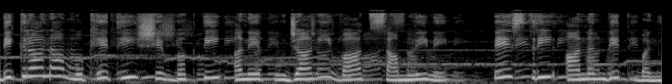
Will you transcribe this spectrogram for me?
દીકરાના મુખેથી શિવભક્તિ અને પૂજાની વાત સાંભળીને તે સ્ત્રી આનંદિત બની.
